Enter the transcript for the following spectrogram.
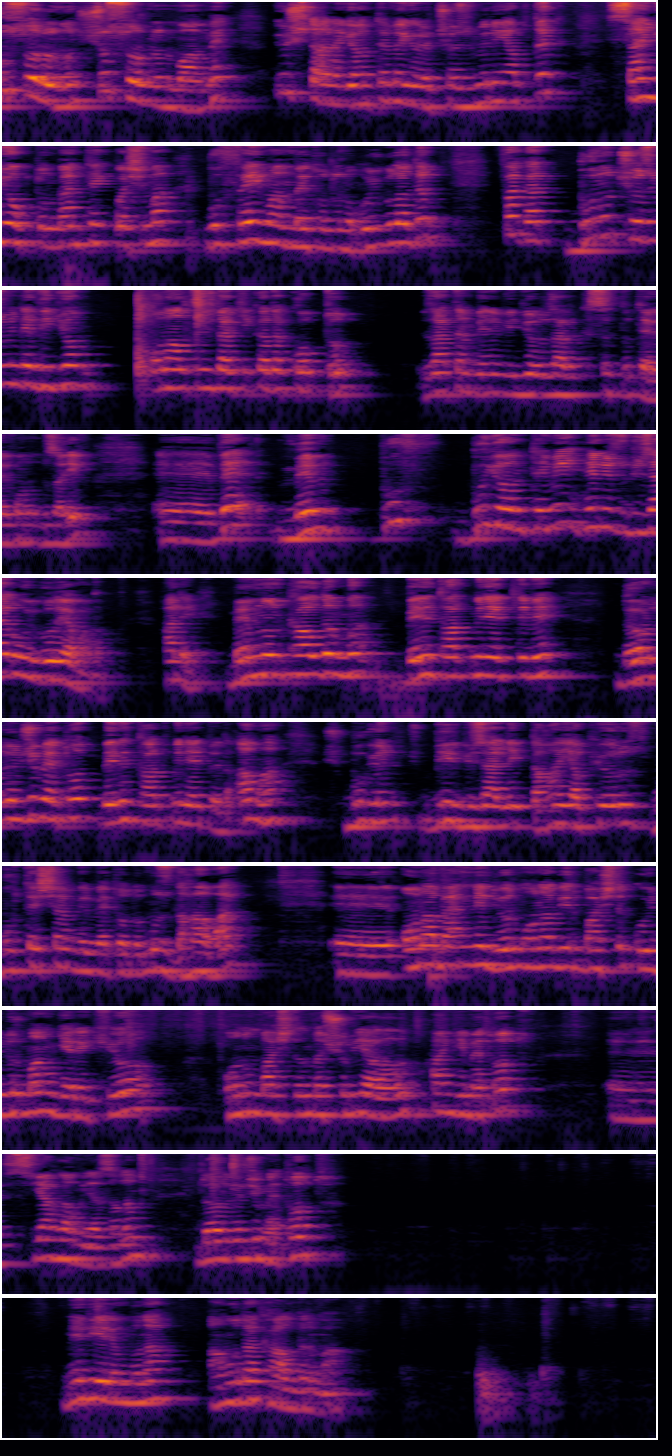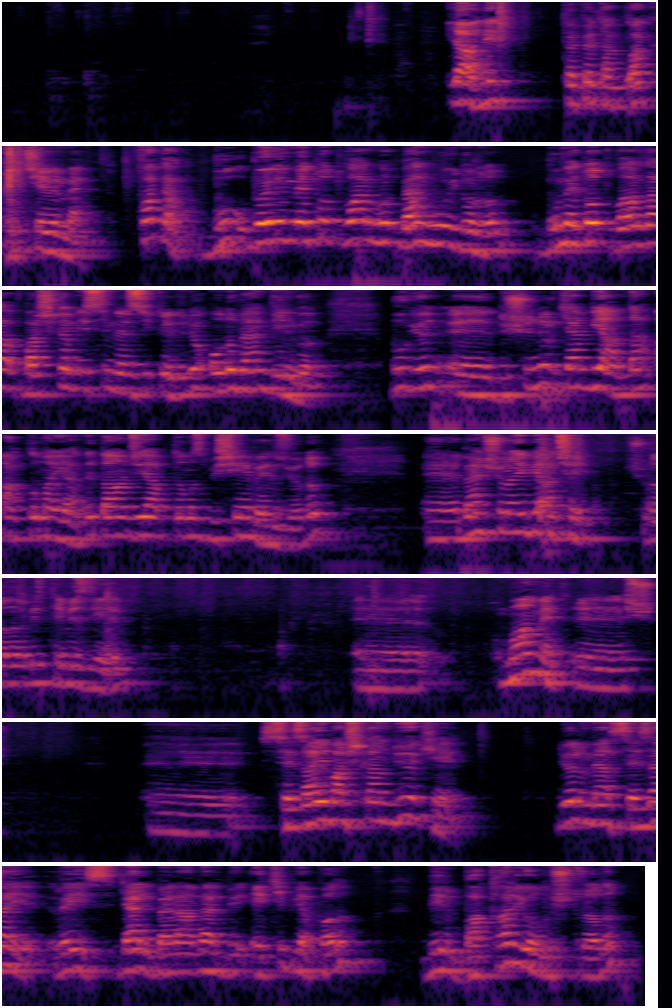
bu sorunun, şu sorunun Muhammed 3 tane yönteme göre çözümünü yaptık. Sen yoktun ben tek başıma bu Feynman metodunu uyguladım. Fakat bunun çözümünde videom 16. dakikada koptu. Zaten benim videolar kısıtlı, telefonum zayıf. Ee, ve mem bu bu yöntemi henüz güzel uygulayamadım. Hani memnun kaldım mı? Beni tatmin etti mi? Dördüncü metot beni tatmin etmedi. Ama bugün bir güzellik daha yapıyoruz. Muhteşem bir metodumuz daha var. Ee, ona ben ne diyorum? Ona bir başlık uydurmam gerekiyor. Onun başlığını da şuraya alalım. Hangi metot? Ee, siyahla mı yazalım? Dördüncü metot. Ne diyelim buna? Amuda kaldırma. Yani tepe taklak çevirme. Fakat bu böyle metot var mı? Ben mi uydurdum? Bu metot var da başka bir isimle zikrediliyor. Onu ben bilmiyorum. Bugün e, düşünürken bir anda aklıma geldi. Daha önce yaptığımız bir şeye benziyordu. E, ben şurayı bir açayım. Şuraları bir temizleyelim. E, Muhammed, e, şu, e, Sezai Başkan diyor ki, diyorum ya Sezai reis gel beraber bir ekip yapalım. Bir batarya oluşturalım.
